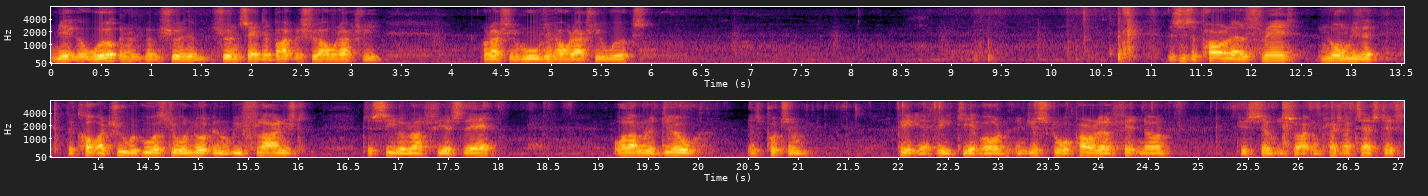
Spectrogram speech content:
make it work and I'm sure the sure inside the back to show how it actually how it actually moves and how it actually works. This is a parallel thread. Normally the, the copper tube would go through a nut and it will be flanged to seal on that face there. All I'm going to do is put some PTFE tape on and just screw a parallel fitting on just simply so I can pressure test it.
